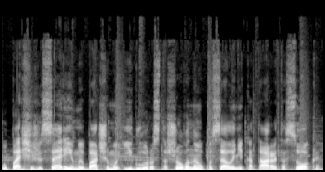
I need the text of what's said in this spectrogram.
У першій же серії ми бачимо іглу, розташоване у поселенні Катари та Соки.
